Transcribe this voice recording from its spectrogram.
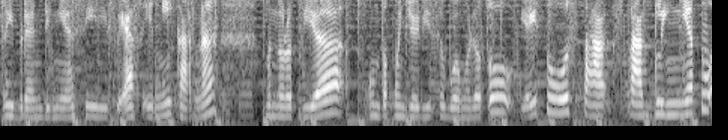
rebrandingnya si VS ini karena menurut dia untuk menjadi sebuah model tuh yaitu strugglingnya tuh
